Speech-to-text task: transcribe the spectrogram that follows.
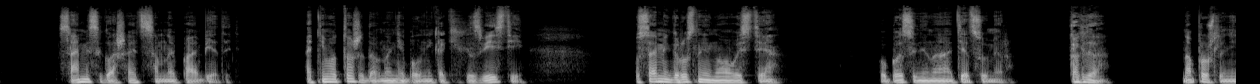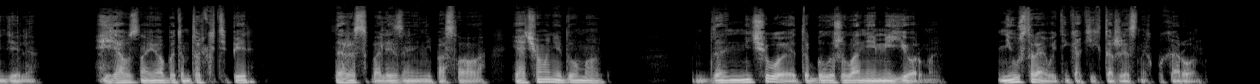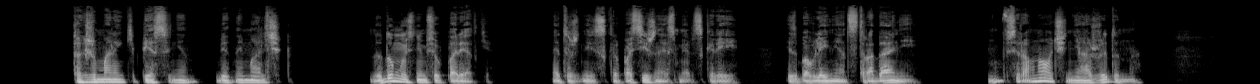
Сами соглашается со мной пообедать. От него тоже давно не было никаких известий. У Сами грустные новости. У Пессанина отец умер. Когда? На прошлой неделе. И я узнаю об этом только теперь. Даже соболезнования не послала. И о чем они думают? Да ничего, это было желанием Йормы. Не устраивать никаких торжественных похорон. Как же маленький Песанин, бедный мальчик. Да думаю, с ним все в порядке. Это же не скоропостижная смерть, скорее, избавление от страданий. Но все равно очень неожиданно.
